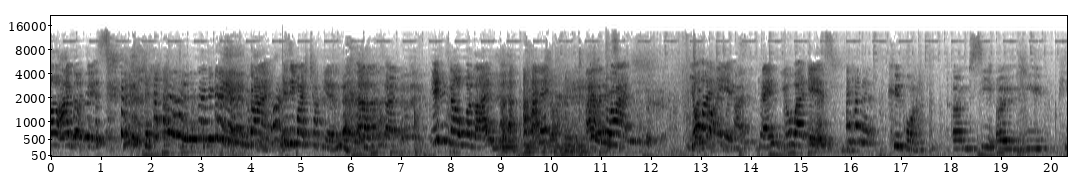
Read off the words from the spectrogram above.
Oh, I got this. right, Izzy Vice champion. Uh, so, Izzy's now on one life. Alex, right. Your word is, okay, your word is, I have it. coupon. Um, C O U P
